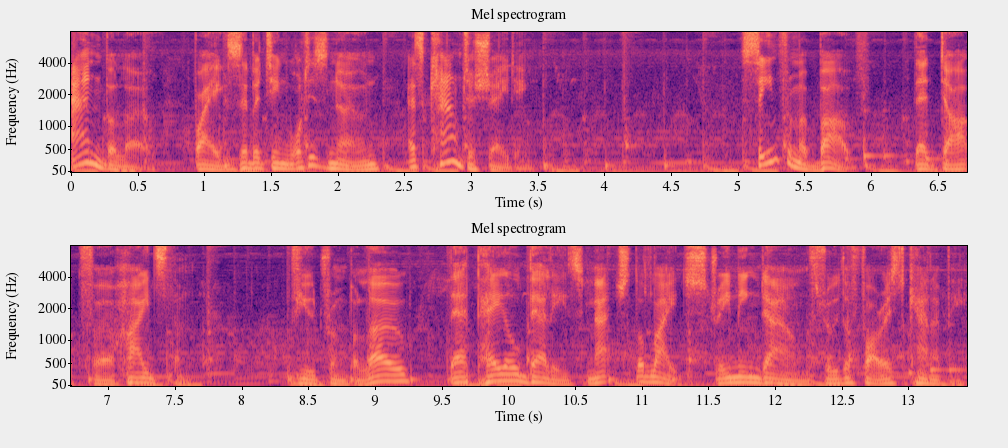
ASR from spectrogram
and below by exhibiting what is known as countershading. Seen from above, their dark fur hides them. Viewed from below, their pale bellies match the light streaming down through the forest canopy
